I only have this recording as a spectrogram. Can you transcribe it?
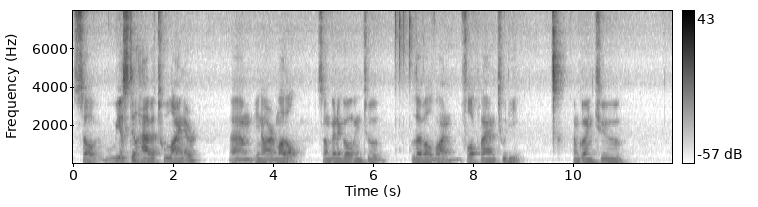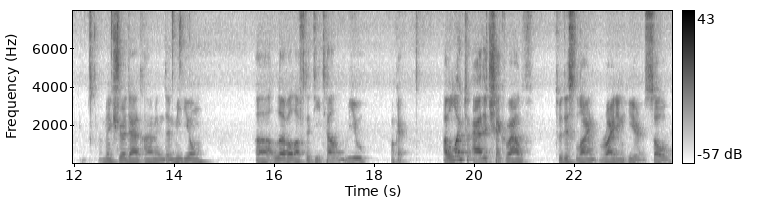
So we still have a two-liner um, in our model. So I'm gonna go into level 1 floor plan 2D I'm going to make sure that I'm in the medium uh, level of the detail view. Okay. I would like to add a check valve to this line right in here. So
